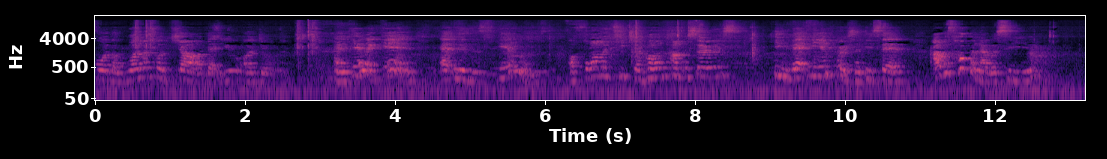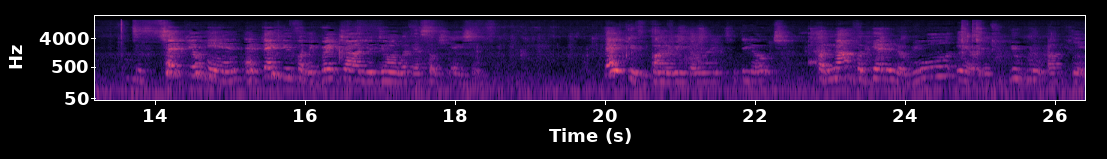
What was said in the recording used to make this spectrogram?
for the wonderful job that you are doing. And then again, at Mrs. Gillen's, a former teacher homecoming service, he met me in person. He said, I was hoping I would see you to shake your hand and thank you for the great job you're doing with the association. Thank you, Bonnery DeLoach, for not forgetting the rural areas you grew up in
